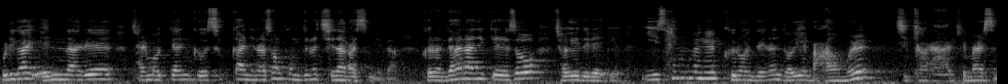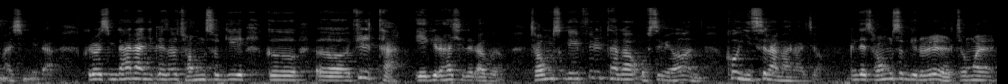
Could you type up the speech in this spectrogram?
우리가 옛날에 잘못된 그 습관이나 성품들은 지나갔습니다. 그런데 하나님께서 저희들에게 이 생명의 근원되는 너희의 마음을 지켜라 이렇게 말씀하십니다. 그렇습니다. 하나님께서 정수기 그 어, 필터 얘기를 하시더라고요. 정수기 필터가 없으면 그거 있으라만 하죠. 근데 정수기를 정말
